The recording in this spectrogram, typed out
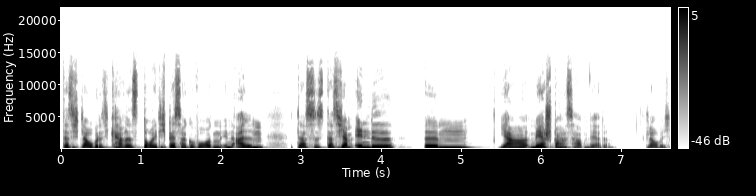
dass ich glaube, dass die Karre ist deutlich besser geworden in allem, dass es, dass ich am Ende ähm, ja mehr Spaß haben werde glaube ich,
